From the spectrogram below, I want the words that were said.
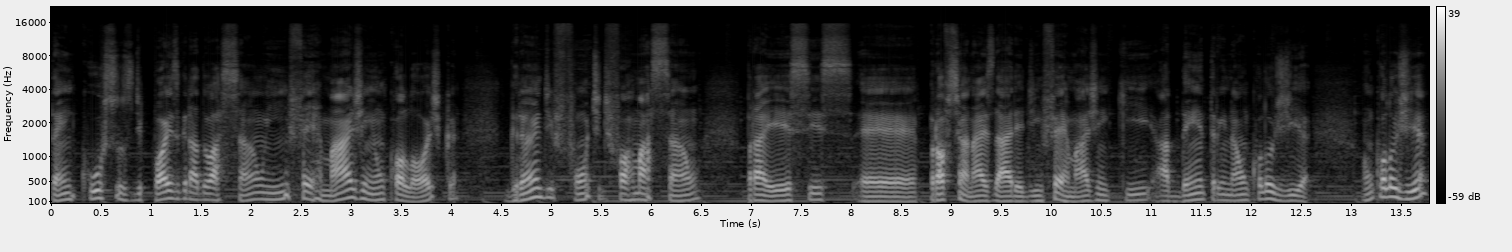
tem cursos de pós-graduação em enfermagem oncológica, grande fonte de formação para esses é, profissionais da área de enfermagem que adentrem na oncologia. Oncologia,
